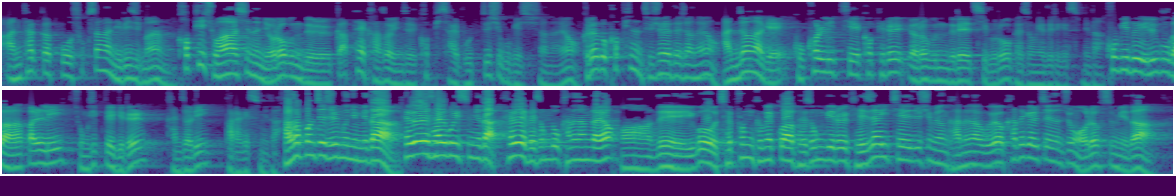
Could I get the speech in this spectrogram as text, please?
안타깝고 속상한 일이지만 커피 좋아하시는 여러분들 카페 가서 이제 커피 잘 못 드시고 계시잖아요. 그래도 커피는 드셔야 되잖아요. 안전하게 고퀄리티의 커피를 여러분들의 집으로 배송해 드리겠습니다. 코비드19가 빨리 종식되기를 간절히 바라겠습니다. 다섯 번째 질문입니다. 해외에 살고 있습니다. 해외 배송도 가능한가요? 아, 네. 이거 제품 금액과 배송비를 계좌 이체해 주시면 가능하고요. 카드 결제는 좀 어렵습니다.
